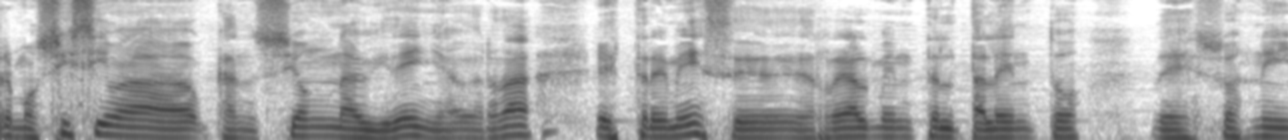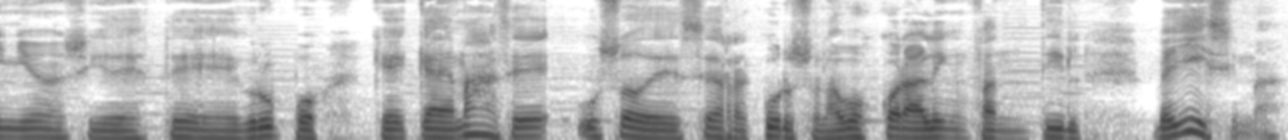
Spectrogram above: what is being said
Hermosísima canción navideña, ¿verdad? Estremece realmente el talento de esos niños y de este grupo que, que, además hace uso de ese recurso, la voz coral infantil, bellísima.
